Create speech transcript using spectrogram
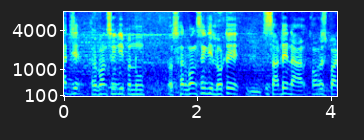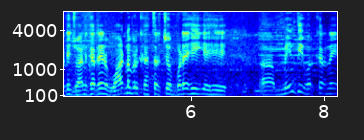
ਅੱਜ ਹਰਬੰਸ ਸਿੰਘ ਜੀ ਪੰਨੂ ਔਰ ਸਰਬੰਸ ਸਿੰਘ ਜੀ ਲੋਟੇ ਸਾਡੇ ਨਾਲ ਕਾਂਗਰਸ ਪਾਰਟੀ ਜੁਆਇਨ ਕਰ ਰਹੇ ਨੇ। ਵਾਰਡ ਨੰਬਰ 71 ਚੋਂ ਬੜੇ ਹੀ ਇਹ ਮਿਹਨਤੀ ਵਰਕਰ ਨੇ।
